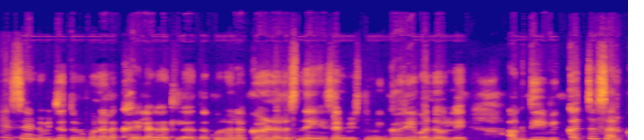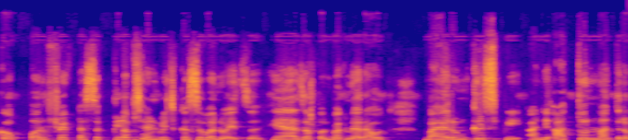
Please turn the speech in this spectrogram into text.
हे सँडविच जर तुम्ही कुणाला खायला घातलं तर कुणाला कळणारच नाही हे सँडविच तुम्ही घरी बनवले. अगदी विकतच्या सारखं परफेक्ट असं क्लब सँडविच कसं बनवायचं हे आज आपण बघणार आहोत. बाहेरून क्रिस्पी आणि आतून मात्र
